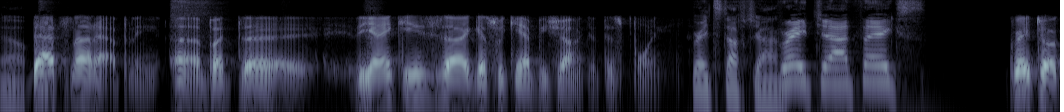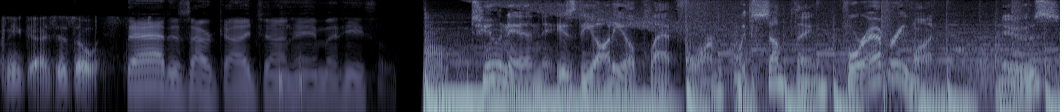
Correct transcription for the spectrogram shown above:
No. That's not happening. Uh, but uh, the Yankees, uh, I guess we can't be shocked at this point. Great stuff, Jon. Great, Jon. Thanks. Great talking to you guys as always. That is our guy, Jon Heyman. He's TuneIn is the audio platform with something for everyone. News,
